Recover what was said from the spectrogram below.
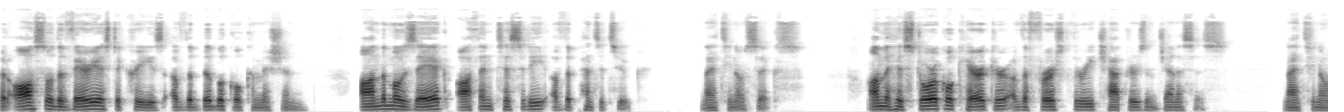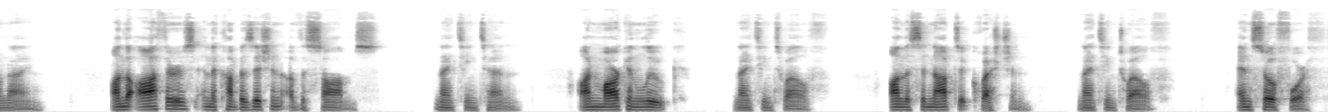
but also the various decrees of the Biblical Commission on the Mosaic authenticity of the Pentateuch (1906), on the historical character of the first three chapters of Genesis, 1909, on the authors and the composition of the Psalms, 1910, on Mark and Luke, 1912, on the synoptic question, 1912, and so forth,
